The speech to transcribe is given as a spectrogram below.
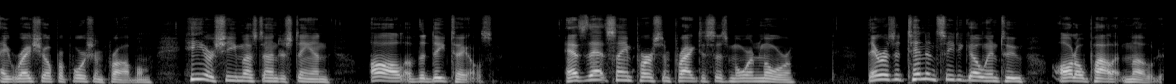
a ratio proportion problem, he or she must understand all of the details. As that same person practices more and more, there is a tendency to go into autopilot mode,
